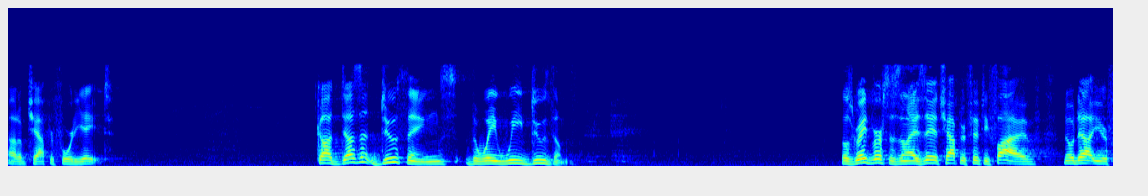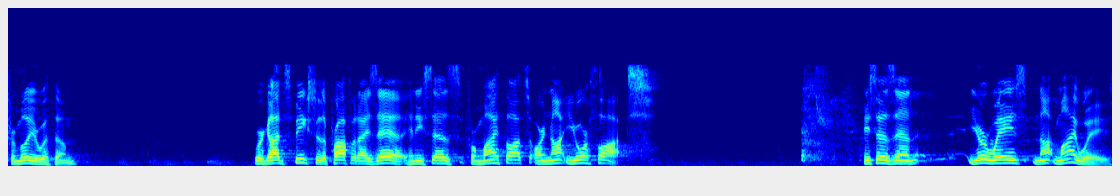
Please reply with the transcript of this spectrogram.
out of chapter 48. God doesn't do things the way we do them. Those great verses in Isaiah chapter 55, no doubt you're familiar with them, where God speaks to the prophet Isaiah and he says, For my thoughts are not your thoughts. He says, And your ways, not my ways.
